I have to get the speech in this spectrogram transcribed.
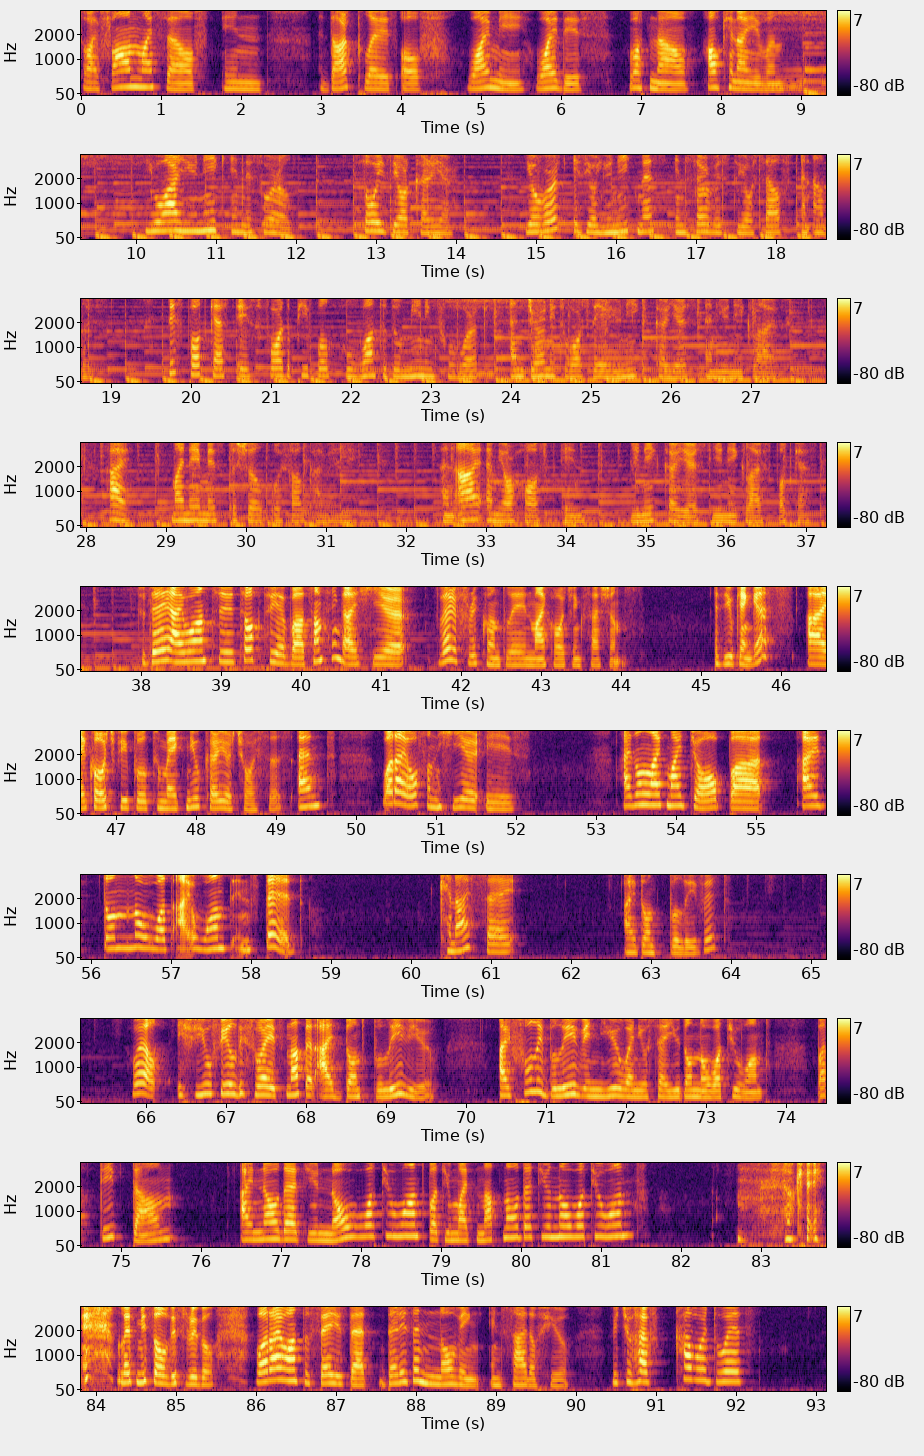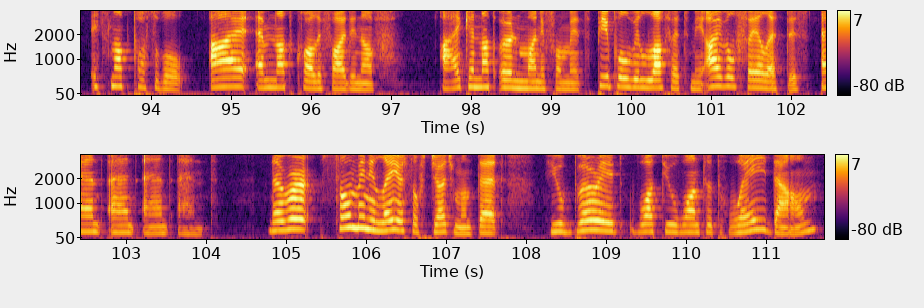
So I found myself in a dark place of why me? Why this? What now? How can I even? You are unique in this world. So is your career. Your work is your uniqueness in service to yourself and others. This podcast is for the people who want to do meaningful work and journey towards their unique careers and unique lives. Hi, my name is Işıl Uysal Calvelli, and I am your host in Unique Careers, Unique Lives podcast. Today, I want to talk to you about something I hear very frequently in my coaching sessions. As you can guess, I coach people to make new career choices, and what I often hear is I don't like my job, but I don't know what I want instead. Can I say I don't believe it? Well, if you feel this way, it's not that I don't believe you. I fully believe in you when you say you don't know what you want. But deep down, I know that you know what you want, but you might not know that you know what you want. okay, let me solve this riddle. What I want to say is that there is a knowing inside of you, which you have covered with it's not possible. I am not qualified enough. I cannot earn money from it. People will laugh at me. I will fail at this. And, and, and, and. There were so many layers of judgment that you buried what you wanted way down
